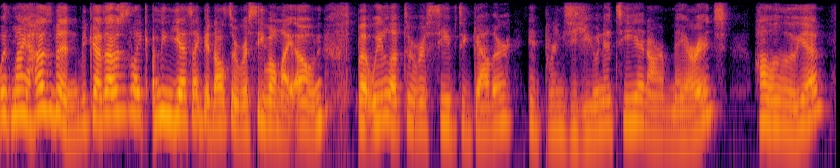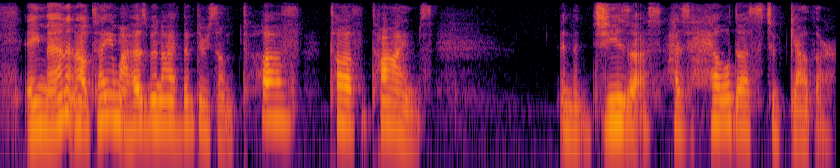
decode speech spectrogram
with my husband because I was like, I mean, yes, I could also receive on my own, but we love to receive together. It brings unity in our marriage. Hallelujah. Amen. And I'll tell you, my husband and I have been through some tough, tough times. And that Jesus has held us together.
